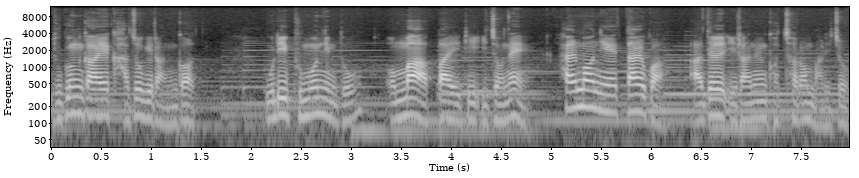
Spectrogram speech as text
누군가의 가족이라는 것. 우리 부모님도 엄마 아빠이기 이전에 할머니의 딸과 아들이라는 것처럼 말이죠.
